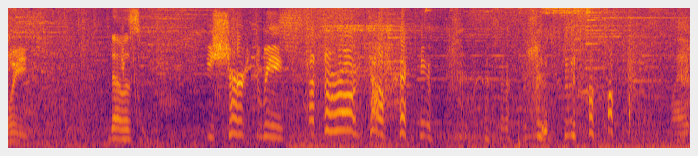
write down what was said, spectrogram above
Wait, That was. he shirked me at the wrong time. What?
